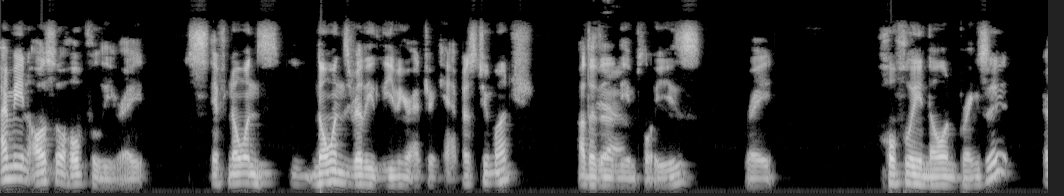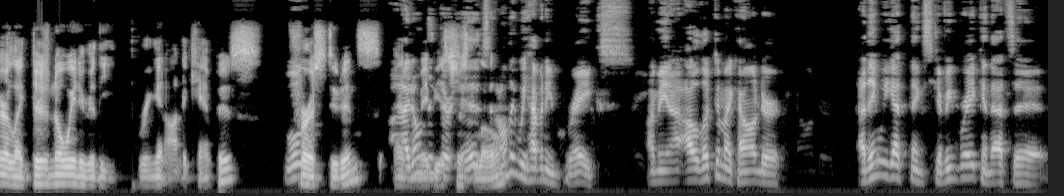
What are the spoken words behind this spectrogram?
I mean, also hopefully, right? If no one's no one's really leaving or entering campus too much, other than Yeah. the employees, right? Hopefully, no one brings it, or like there's no way to really bring it onto campus Well, for students, and I don't maybe think there just low. I don't think we have any breaks. I mean, I, I looked at my calendar. I think we got Thanksgiving break, and that's it.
